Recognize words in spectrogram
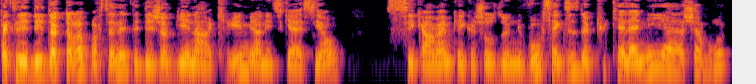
Fait que les, les doctorats professionnels étaient déjà bien ancrés, mais en éducation, c'est quand même quelque chose de nouveau. Ça existe depuis quelle année à Sherbrooke?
